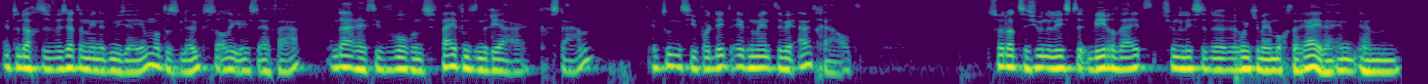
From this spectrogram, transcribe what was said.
En toen dachten ze, we zetten hem in het museum, want dat is leuk. Dat is de allereerste FH. En daar heeft hij vervolgens 25 jaar gestaan. En toen is hij voor dit evenement er weer uitgehaald. Zodat de journalisten, wereldwijd, journalisten er een rondje mee mochten rijden. En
